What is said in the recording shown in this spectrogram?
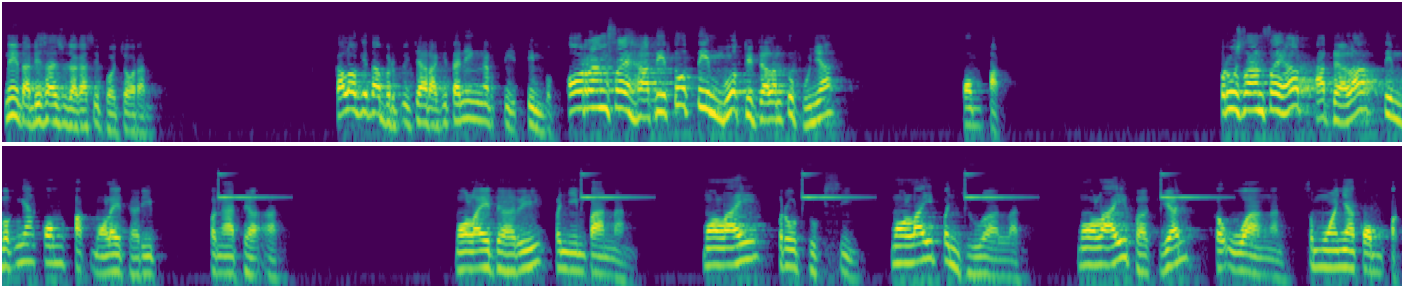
Nih tadi saya sudah kasih bocoran. Kalau kita berbicara, kita ini ngerti teamwork. Orang sehat itu teamwork di dalam tubuhnya kompak. Perusahaan sehat adalah teamworknya kompak. Mulai dari pengadaan. Mulai dari penyimpanan. Mulai produksi. Mulai penjualan. Mulai bagian keuangan. Semuanya kompak.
